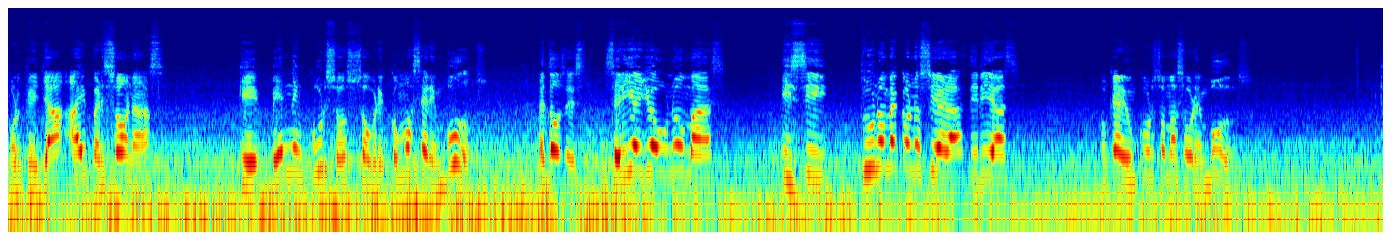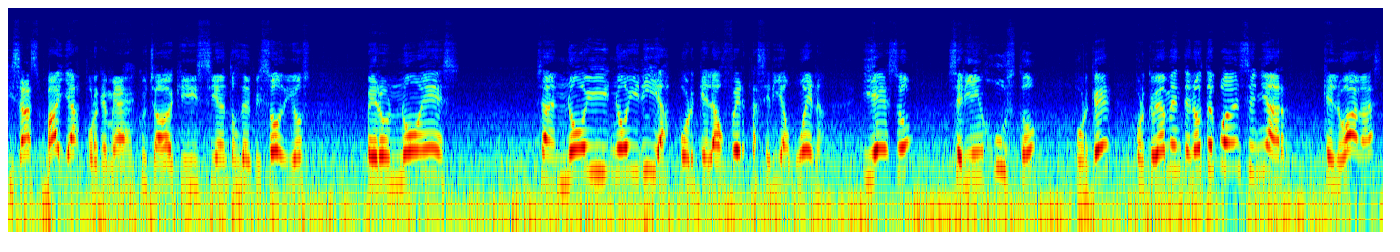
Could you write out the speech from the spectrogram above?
Porque ya hay personas que venden cursos sobre cómo hacer embudos. Entonces, sería yo uno más y si tú no me conocieras, dirías, ok, un curso más sobre embudos. Quizás vayas porque me has escuchado aquí cientos de episodios, pero no es, o sea, no, no irías porque la oferta sería buena. Y eso sería injusto. ¿Por qué? Porque obviamente no te puedo enseñar que lo hagas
